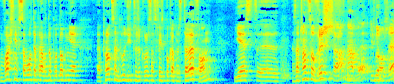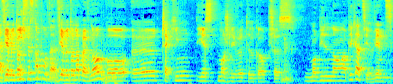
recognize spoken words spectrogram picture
właśnie w sobotę prawdopodobnie procent ludzi, którzy korzysta z Facebooka przez telefon jest e, znacząco wyższa nawet, być No, może, wiemy to- niż przez komputer. Wiemy to na pewno, bo e, check-in jest możliwy tylko przez mobilną aplikację, więc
